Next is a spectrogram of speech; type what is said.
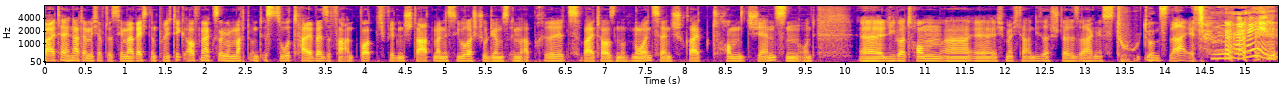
Weiterhin hat er mich auf das Thema Recht und Politik aufmerksam gemacht und ist so teilweise verantwortlich für den Start meines Jurastudiums im April 2019, schreibt Tom Jensen und äh, lieber Tom, äh, äh, ich möchte an dieser Stelle sagen, es tut uns leid. Nein,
